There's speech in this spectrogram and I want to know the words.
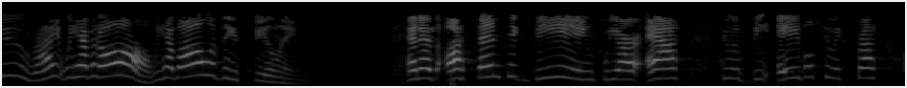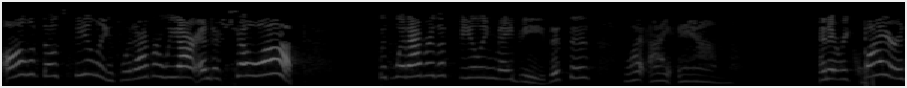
too, right? We have it all. We have all of these feelings. And as authentic beings, we are asked to be able to express all of those feelings, whatever we are, and to show up with whatever the feeling may be. This is what I am. And it requires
